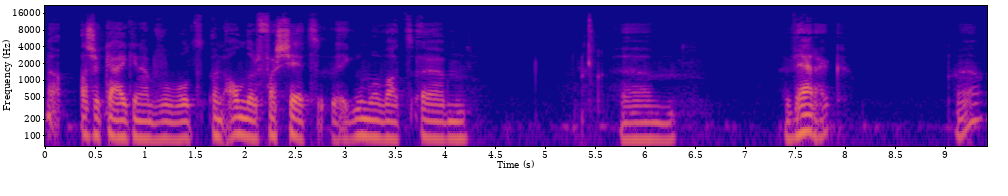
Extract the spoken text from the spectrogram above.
Nou, als we kijken naar bijvoorbeeld een ander facet, ik noem maar wat, um, um, werk. Ja,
